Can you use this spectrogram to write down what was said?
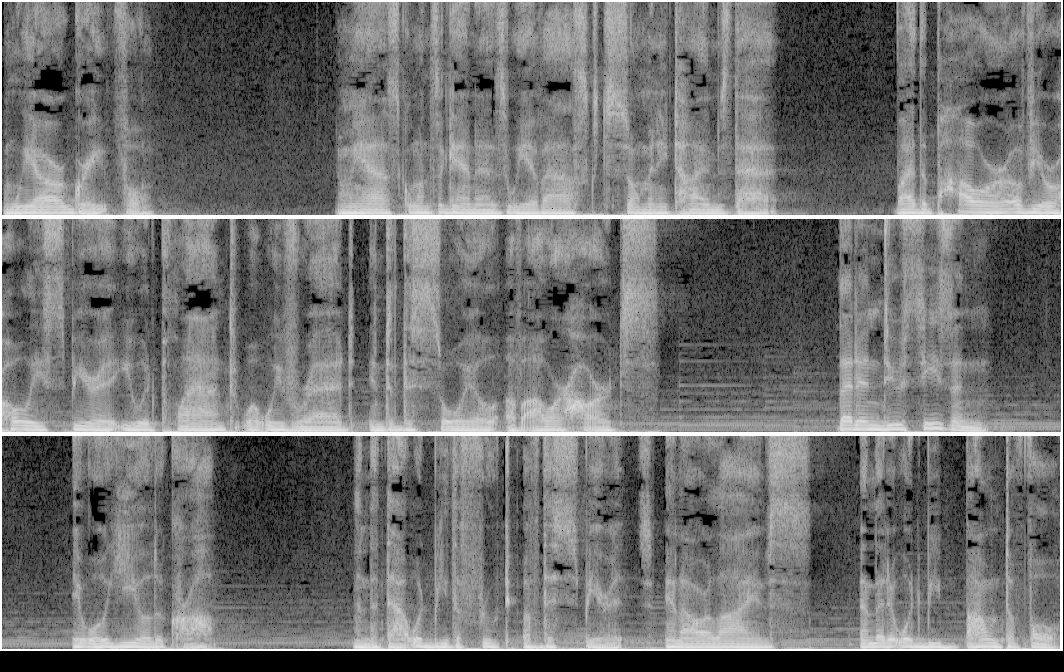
And we are grateful. And we ask once again, as we have asked so many times, that by the power of your Holy Spirit, you would plant what we've read into the soil of our hearts, that in due season it will yield a crop, and that that would be the fruit of the Spirit in our lives, and that it would be bountiful,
